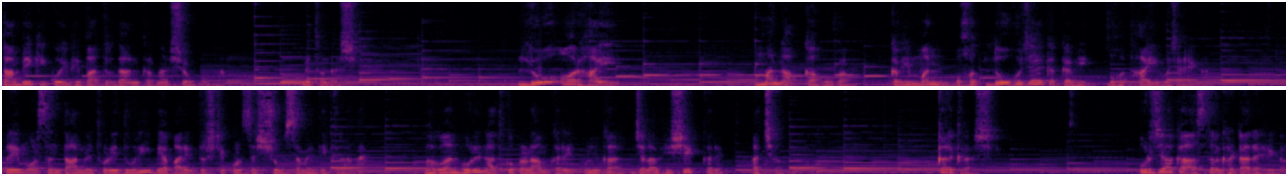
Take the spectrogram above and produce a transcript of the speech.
तांबे की कोई भी पात्र दान करना शुभ होगा। मिथुन राशि। लो और हाई। मन आपका होगा। कभी मन बहुत लो हो जाएगा, कभी बहुत हाई हो जाएगा। प्रेम और संतान में थोड़ी दूरी, व्यापारिक दृष्टिकोण से शुभ समय दिख रहा है। भगवान भोलेनाथ को प्रणाम करें, उनका जलाभिषेक करें। अच्छा। कर्क राशि। ऊर्जा का स्तर घटा रहेगा।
